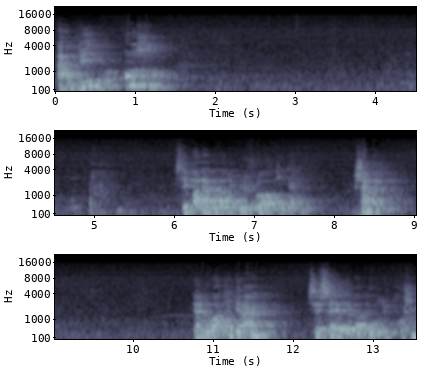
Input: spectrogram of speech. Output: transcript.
à vivre ensemble. Ce n'est pas la loi du plus fort qui gagne. Jamais. La loi qui gagne, c'est celle de l'amour du prochain.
